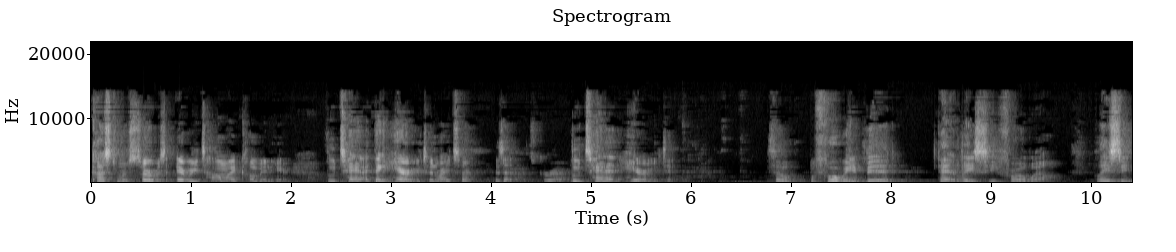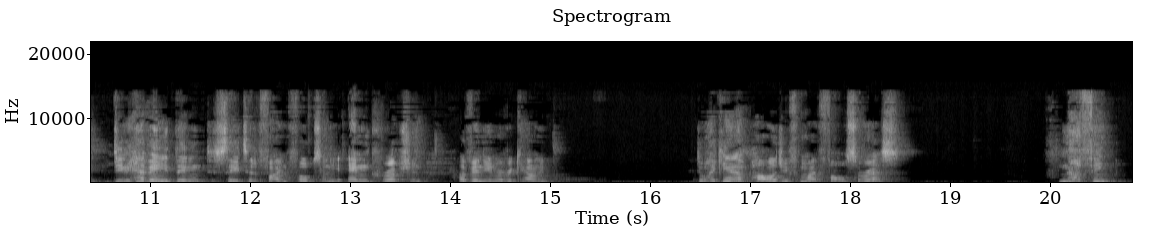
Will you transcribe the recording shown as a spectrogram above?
Customer service every time I come in here. Lieutenant, I think Harrington, right, sir? Is that That's correct. Lieutenant Harrington? So before we bid that Lacey for a well, Lacey, do you have anything to say to the fine folks on the end corruption of Indian River County? Do I get an apology for my false arrest? Nothing?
